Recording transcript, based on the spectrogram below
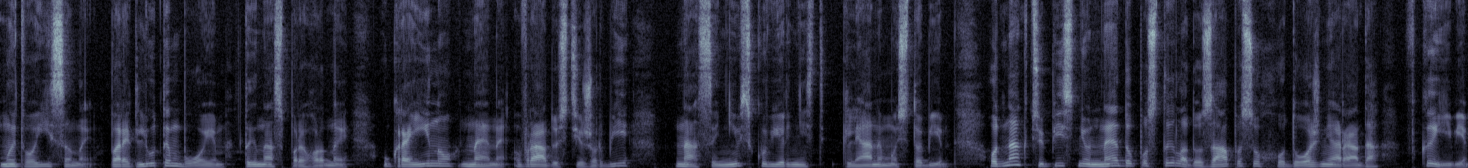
ми твої сини. Перед лютим боєм ти нас пригорни. Україно, нене, в радості журбі, на синівську вірність клянемось тобі. Однак цю пісню не допустила до запису художня рада в Києві.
